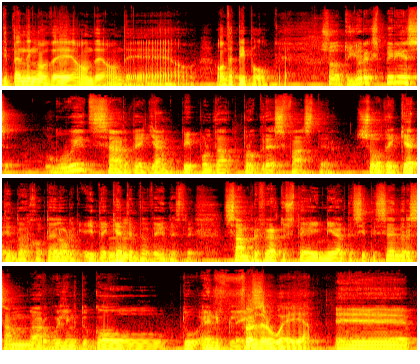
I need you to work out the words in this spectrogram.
depending on the on the on the on the people. Yeah. So, to your experience, which are the young people that progress faster? So they get into a hotel or they get mm-hmm. into the industry. Some prefer to stay near the city center. Some are willing to go to any place further away. Yeah. Uh,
